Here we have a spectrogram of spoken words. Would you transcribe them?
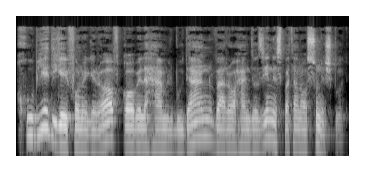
خوبی دیگه فونوگراف قابل حمل بودن و راه اندازی نسبتا آسونش بود.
